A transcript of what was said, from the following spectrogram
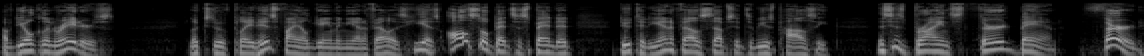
of the Oakland Raiders looks to have played his final game in the NFL as he has also been suspended due to the NFL's substance abuse policy. This is Bryant's third ban. Third.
